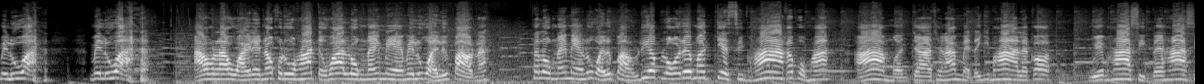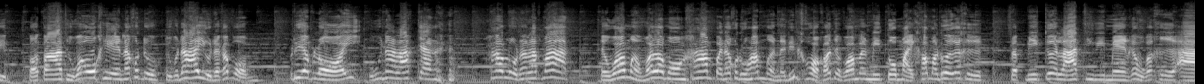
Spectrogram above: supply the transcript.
ไม่รู้อะไม่รู้อะเอาเราไหวเลยเนาะคนดูฮะแต่ว่าลงไนแมร์ไม่รู้ไหวหรือเปล่านะถ้าลงไนแมร์รู้ไหวหรือเปล่าเรียบร้อยได้มา 75 ครับผมฮะอ่าเหมือนจะชนะแมตช์ได้ 25 แล้วก็ เวฟ50 ได้ 50 ต่อตาถือว่าโอเคนะคนดูถือว่าได้อยู่นะครับผม เรียบร้อยอุ้ยน่ารักจัง ภาพโหลดน่ารักมาก แต่ว่าเหมือนว่าเรามองข้ามไปนะคนดูฮะเหมือนในดิสคอร์เขาแต่ว่ามันมีตัวใหม่เข้ามาด้วยก็คือสปีกเกอร์ลาร์ทีวีแมนครับผมก็คืออ่า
